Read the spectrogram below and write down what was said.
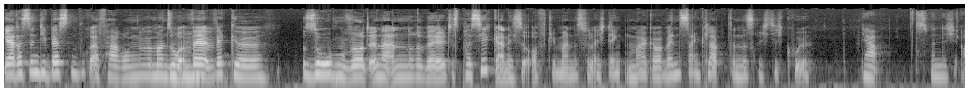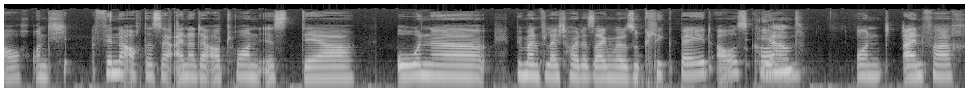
Ja, das sind die besten Bucherfahrungen, wenn man so mhm. we weggesogen wird in eine andere Welt. Das passiert gar nicht so oft, wie man das vielleicht denken mag. Aber wenn es dann klappt, dann ist richtig cool. Ja, das finde ich auch. Und ich finde auch, dass er einer der Autoren ist, der ohne, wie man vielleicht heute sagen würde, so Clickbait auskommt. Ja. Und einfach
